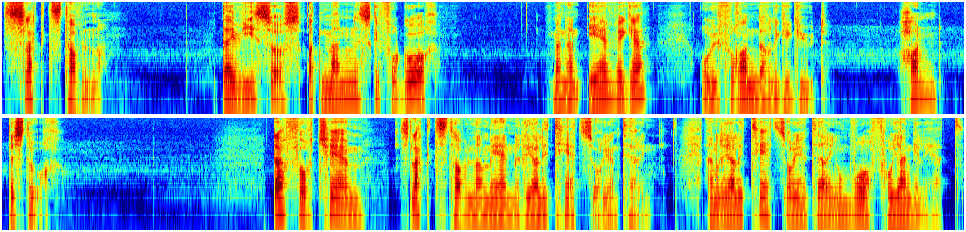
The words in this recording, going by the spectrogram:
Slektstavlene, de viser oss at mennesket forgår, men den evige og uforanderlige Gud, han består. Derfor kjem slektstavlene med en realitetsorientering. En realitetsorientering om vår forgjengelighet.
